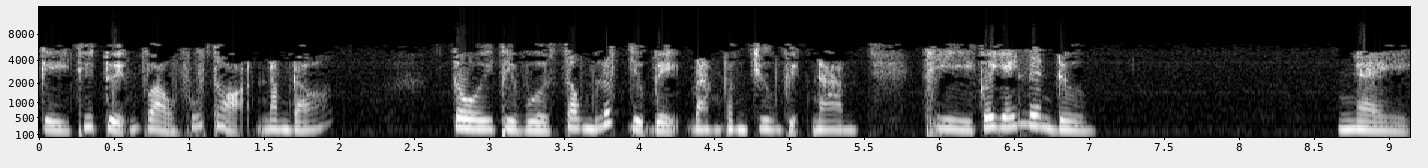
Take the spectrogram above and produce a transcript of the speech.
kỳ thi tuyển vào Phú Thọ năm đó. Tôi thì vừa xong lớp dự bị ban văn chương Việt Nam thì có giấy lên đường. Ngày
